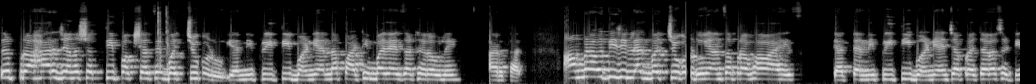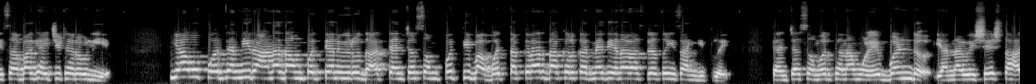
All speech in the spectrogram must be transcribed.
तर प्रहार जनशक्ती पक्षाचे बच्चू कडू यांनी प्रीती बंड यांना पाठिंबा द्यायचा ठरवलंय. अर्थात अमरावती जिल्ह्यात बच्चू कडू यांचा प्रभाव आहेच. त्यात त्यांनी प्रीती बंड यांच्या प्रचारासाठी सभा घ्यायची ठरवलीय. या उपर त्यांनी राणा दाम्पत्यांविरोधात त्यांच्या संपत्तीबाबत तक्रार दाखल करण्यात येणार असल्याचंही सांगितलंय. त्यांच्या समर्थनामुळे बंड यांना विशेषतः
